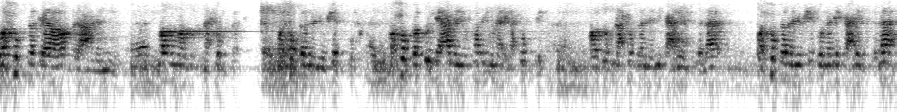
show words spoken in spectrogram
وحبك يا رب العالمين. اللهم ارزقنا حبك. وحب من يحبك. وحب كل عمل يقربنا إلى حبك. وارزقنا حب نبيك عليه السلام وحب من يحب نبيك عليه السلام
